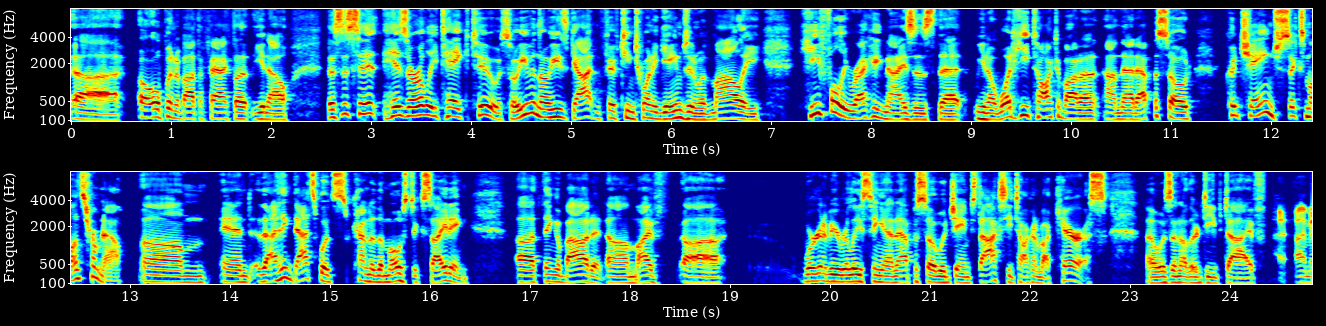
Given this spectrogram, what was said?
uh, open about the fact that you know this is his, early take too. So even though he's gotten 15, 20 games in with Molly, he fully recognizes that you know what he talked about on, on that episode could change six months from now. Um, and I think that's what's kind of the most exciting uh, thing about it. Um, I've uh, we're going to be releasing an episode with James Doxey talking about Kaeris. Uh, was another deep dive, I, I'm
